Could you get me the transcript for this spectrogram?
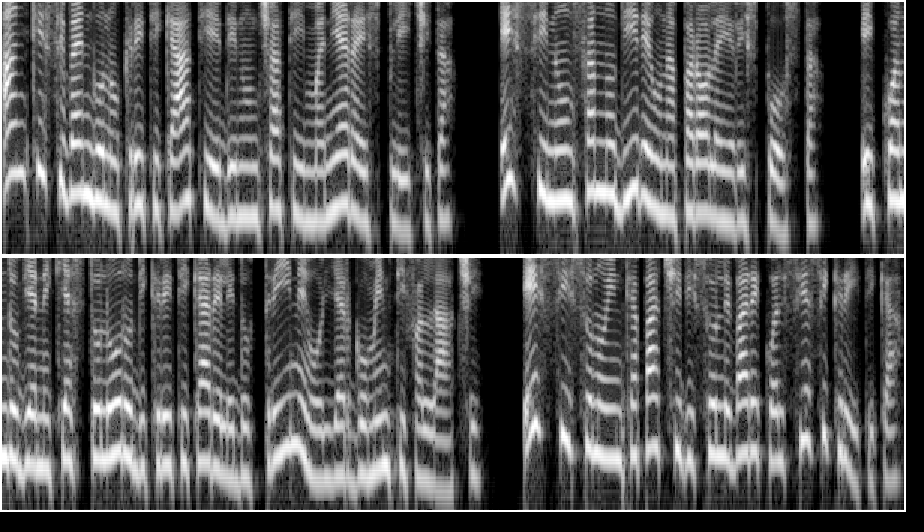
Anche se vengono criticati e denunciati in maniera esplicita, essi non sanno dire una parola in risposta, e quando viene chiesto loro di criticare le dottrine o gli argomenti fallaci, essi sono incapaci di sollevare qualsiasi critica.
